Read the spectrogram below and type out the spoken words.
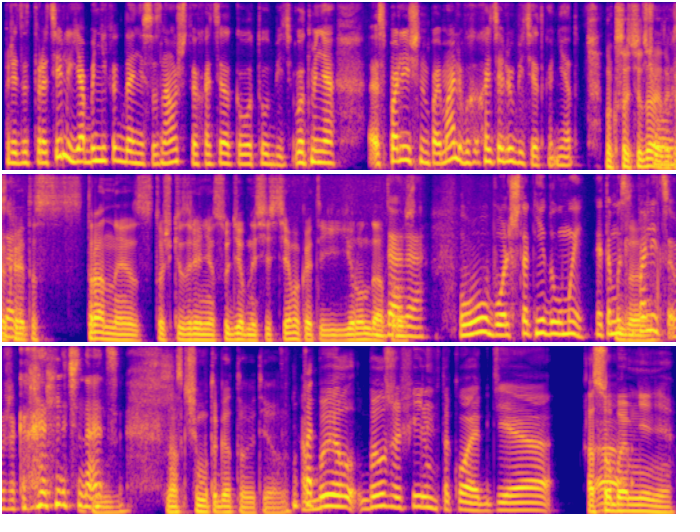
предотвратили, я бы никогда не сознала, что я хотела кого-то убить. Вот меня э, с поличным поймали, вы хотели убить? Я такая, нет. Ну, кстати, да, это какая-то странная с точки зрения судебной системы, какая-то ерунда Да, просто. да. О, больше так не думай. Это мысль Да. полиции уже какая-то начинается. Нас к чему-то готовят явно. А Под- был, был же фильм такой, где, Особое А, мнение.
